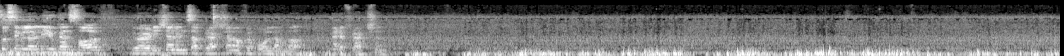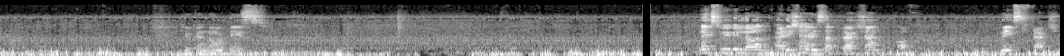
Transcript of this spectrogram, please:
So similarly you can solve your addition and subtraction of a whole number and a fraction you can note this next we will learn addition and subtraction of mixed fraction.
